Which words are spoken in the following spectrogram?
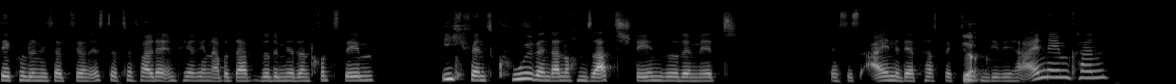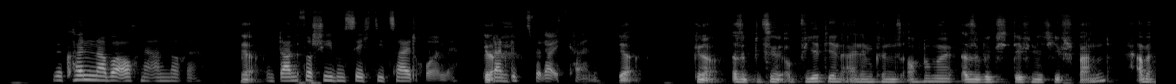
Dekolonisation ist der Zerfall der Imperien, aber da würde mir dann trotzdem, ich fände es cool, wenn da noch ein Satz stehen würde mit, das ist eine der Perspektiven, die wir hier einnehmen können. Wir können aber auch eine andere. ja, Und dann verschieben sich die Zeiträume. Und genau. dann gibt es vielleicht keinen. Ja, genau. Also beziehungsweise ob wir den einnehmen können, ist auch nochmal, also wirklich definitiv spannend. Aber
